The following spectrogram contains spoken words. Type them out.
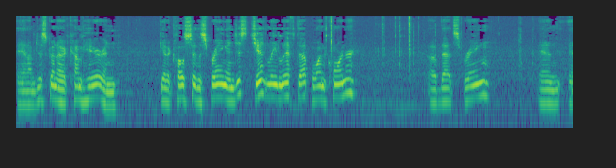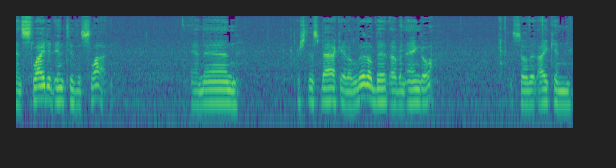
And I'm just going to come here and get it close to the spring and just gently lift up one corner of that spring and and slide it into the slot. And then push this back at a little bit of an angle so that I can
